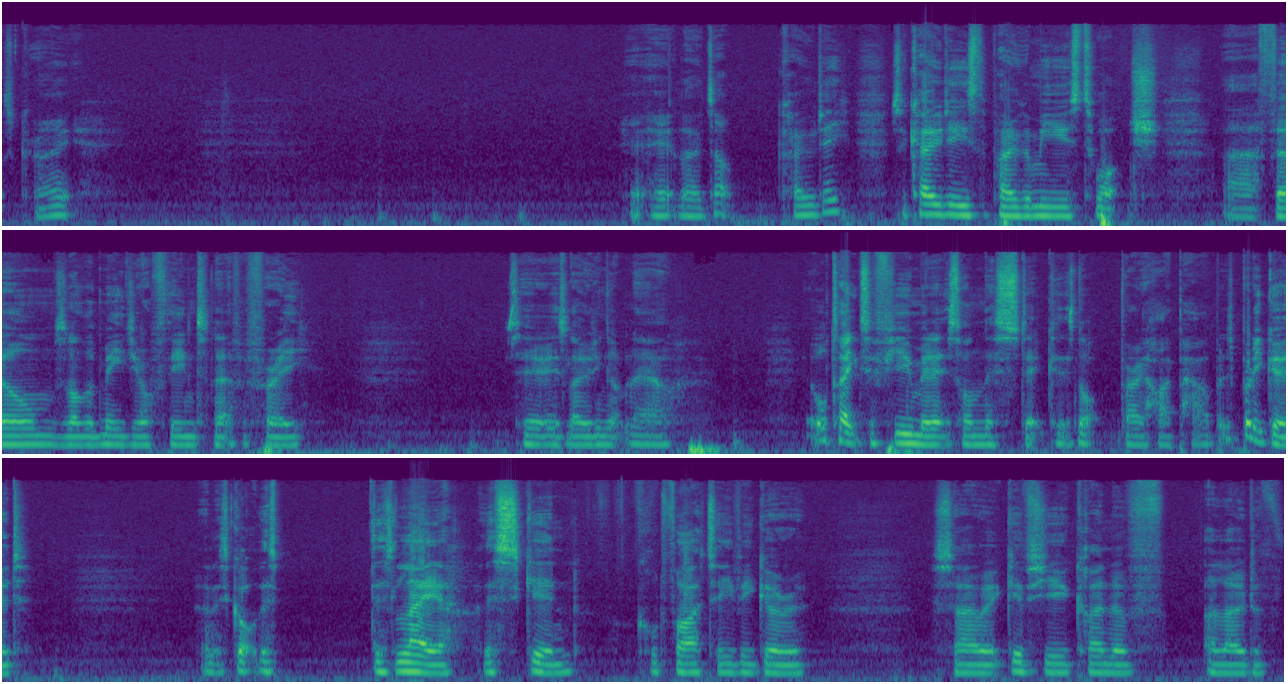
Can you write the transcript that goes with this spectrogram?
That's great. Here, it loads up. Kodi. So Kodi is the program you use to watch uh, films and other media off the internet for free. So here it is loading up now. It all takes a few minutes on this stick because it's not very high power, but it's pretty good. And it's got this this layer, this skin called Fire TV Guru. So it gives you kind of a load of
